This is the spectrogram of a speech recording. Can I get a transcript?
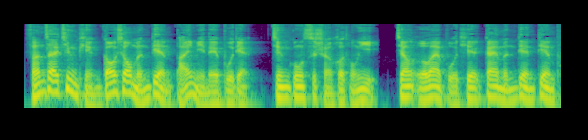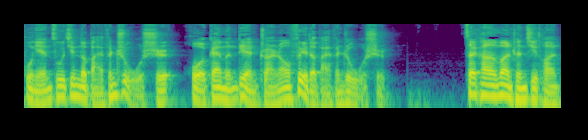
凡在竞品高销门店百米内布店，经公司审核同意，将额外补贴该门店店铺年租金的百分之五十或该门店转让费的百分之五十。再看万辰集团，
